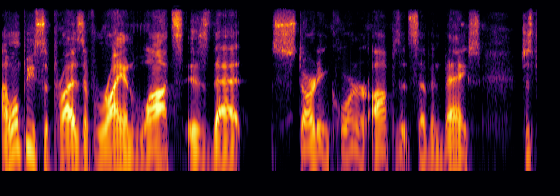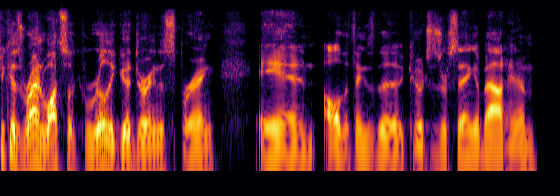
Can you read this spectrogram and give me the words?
I won't be surprised if Ryan Watts is that starting corner opposite Sevyn Banks, just because Ryan Watts looked really good during the spring and all the things the coaches are saying about him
